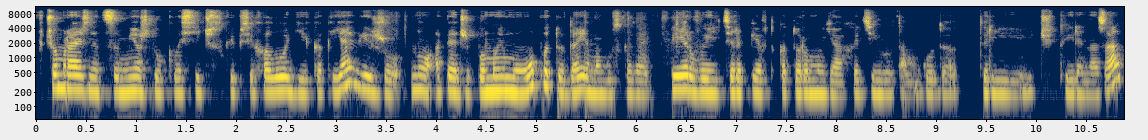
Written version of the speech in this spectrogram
В чем разница между классической психологией, как я вижу, ну, опять же, по моему опыту, да, я могу сказать, первый терапевт, к которому я ходила там года 3-4 назад,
